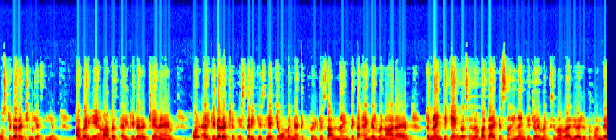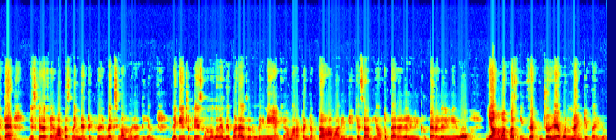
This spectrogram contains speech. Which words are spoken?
उसकी डायरेक्शन कैसी है। अगर ये हमारे पास एल की डायरेक्शन है और एल की डायरेक्शन इस तरीके से है कि वो मैग्नेटिक फ़ील्ड के साथ 90 का एंगल बना रहा है। तो 90 के एंगल से हमें पता है कि साइन 90 जो है मैक्सिमम वैल्यू है, जो कि वन देता है, जिसकी वजह से हमारे पास मैग्नेटिक फ़ील्ड मैक्सिमम हो जाती है। लेकिन जो केस हम लोगों ने अभी पढ़ा, ज़रूरी नहीं है कि हमारा कंडक्टर हमारी बी के साथ या तो पैरल पैरेलल ही हो, या हमारे पास एग्जैक्ट जो है वो नाइन्टी पर ही हो।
